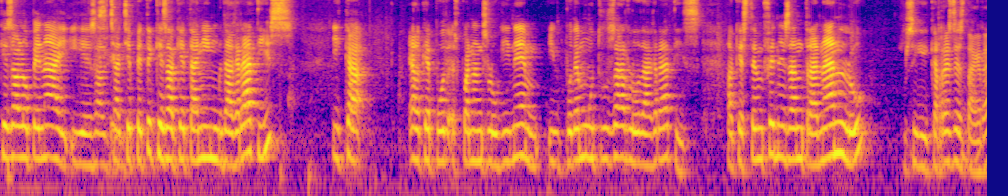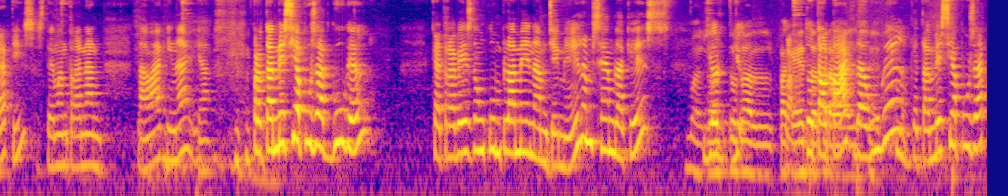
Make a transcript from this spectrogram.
Que és l'OpenAI i és el ChatGPT, que és el que tenim de gratis i que el que quan ens loginem i podem usar-lo de gratis, el que estem fent és entrenant-lo, o sigui que res és de gratis, estem entrenant la màquina, ja. però també s'hi ha posat Google, que a través d'un complement amb Gmail, em sembla que és, Bueno, Jo- tot jo- el paquet tot de el pack treball. de sí. Google, que també s'hi ha posat,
